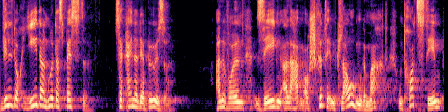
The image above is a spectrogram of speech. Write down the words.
will doch jeder nur das Beste. Ist ja keiner der Böse. Alle wollen Segen, alle haben auch Schritte im Glauben gemacht. Und trotzdem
